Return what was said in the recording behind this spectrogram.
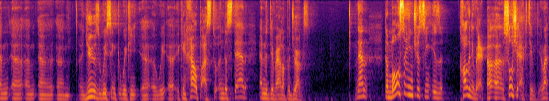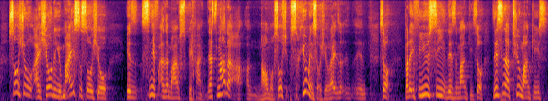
um, um, uh, um, a use we think we can, uh, we, uh, it can help us to understand and develop drugs. Then the most interesting is cognitive, uh, uh, social activity, right? Social, I showed you mice social is sniff other mouse behind. That's not a, a normal social, human social, right? So, but if you see this monkey, so these are two monkeys.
